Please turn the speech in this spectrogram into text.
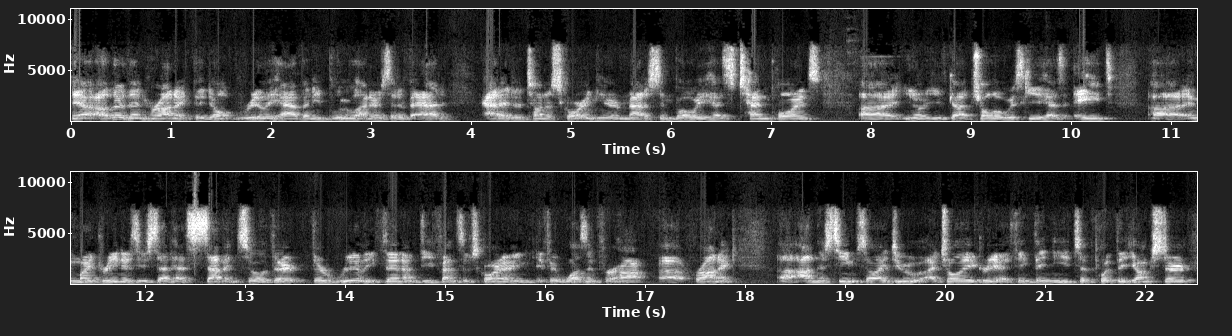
Yeah, other than Hronek, they don't really have any blue liners that have add, added a ton of scoring here. Madison Bowey has 10 points. Uh, you know, you've got Cholowski has eight. Uh, and Mike Green, as you said, has seven. So they're they're really thin on defensive scoring. If it wasn't for uh, Hronek uh, on this team, so I do I totally agree. I think they need to put the youngster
